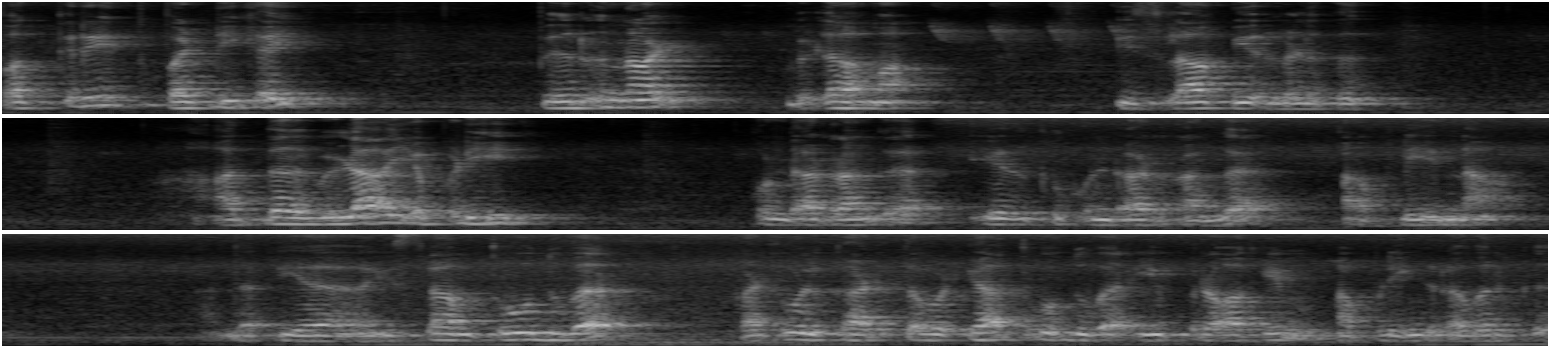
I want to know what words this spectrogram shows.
பக்ரீத் பண்டிகை பெருநாள் விழாமா? இஸ்லாமியர்களுக்கு. அந்த விழா எப்படி கொண்டாடுறாங்க? எதுக்கு கொண்டாடுறாங்க? அப்படின்னா அந்த இஸ்லாம் தூதுவர் கடவுளுக்கு அடுத்தபடியாக தூதுவர் இப்ராஹிம் அப்படிங்கிறவருக்கு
